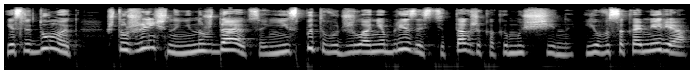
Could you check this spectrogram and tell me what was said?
если думает, что женщины не нуждаются и не испытывают желания близости так же, как и мужчины. Ее высокомерие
